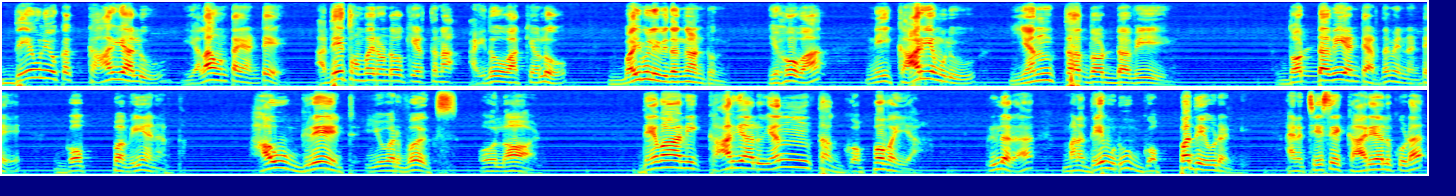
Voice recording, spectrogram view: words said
దేవుని యొక్క కార్యాలు ఎలా ఉంటాయంటే అదే తొంభై రెండవ కీర్తన ఐదవ వాక్యంలో బైబిల్ ఈ విధంగా అంటుంది. యహోవా నీ కార్యములు ఎంత దొడ్డవి? దొడ్డవి అంటే అర్థం ఏంటంటే గొప్పవి అని అర్థం. How great your works O Lord దేవా నీ కార్యాలు ఎంత గొప్పవయ్యా. ప్రియులరా మన దేవుడు గొప్ప దేవుడండి. ఆయన చేసే కార్యాలు కూడా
